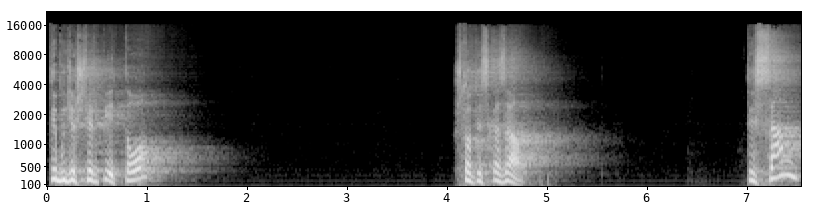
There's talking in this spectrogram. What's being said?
Ты будешь терпеть то, что ты сказал. Ты сам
